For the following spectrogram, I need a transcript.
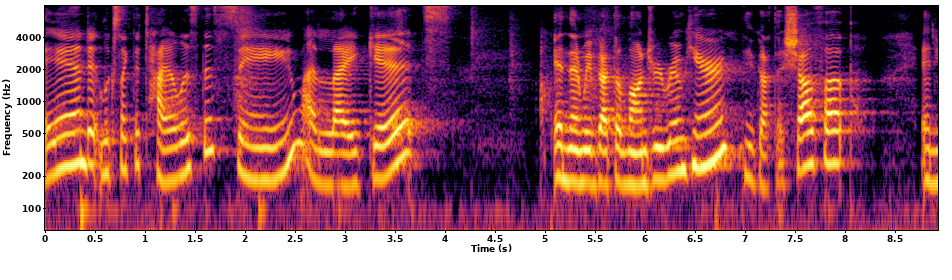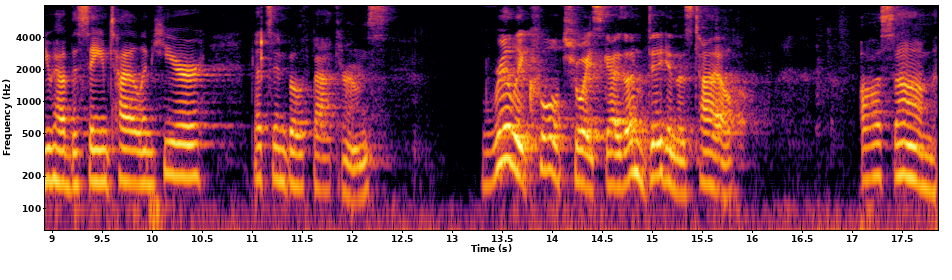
And it looks like the tile is the same. I like it. And then we've got the laundry room here. They've got the shelf up, and you have the same tile in here. That's in both bathrooms. Really cool choice, guys. I'm digging this tile. Awesome.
